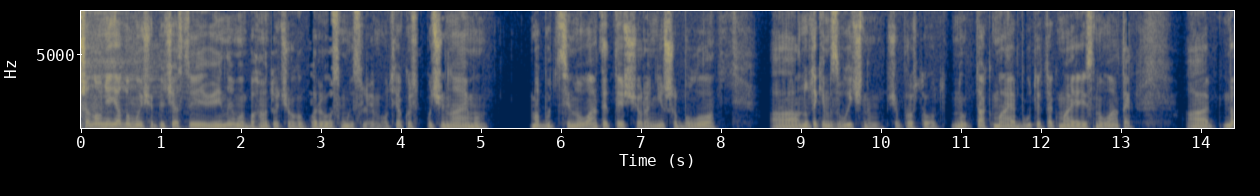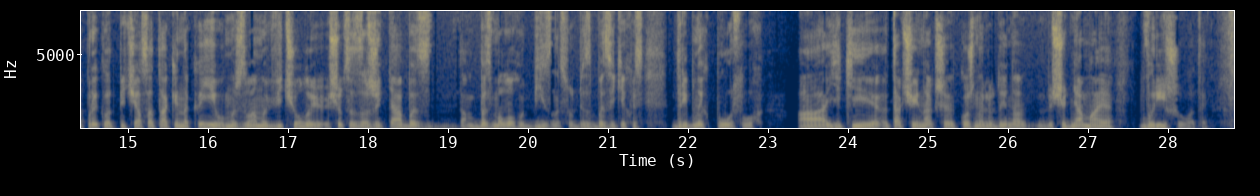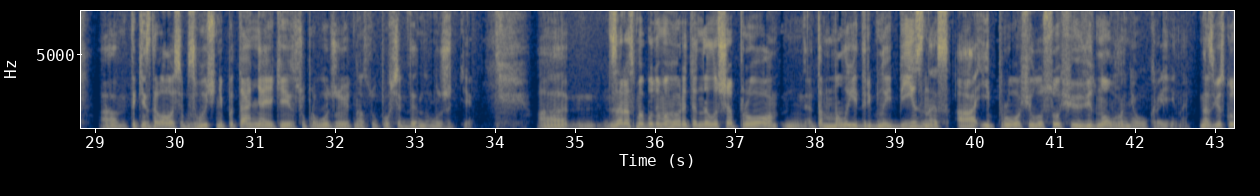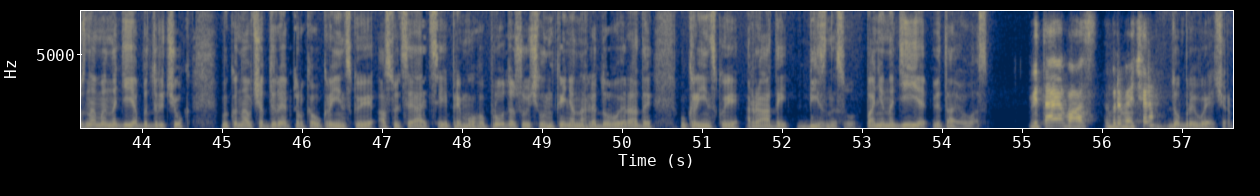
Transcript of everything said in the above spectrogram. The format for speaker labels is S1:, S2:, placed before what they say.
S1: Шановні, я думаю, що під час цієї війни ми багато чого переосмислюємо. От якось починаємо, мабуть, цінувати те, що раніше було а, ну таким звичним, що просто от, ну, так має бути, так має існувати. А, наприклад, під час атаки на Київ ми ж з вами відчули, що це за життя без, там, без малого бізнесу, без, без якихось дрібних послуг, а які так чи інакше кожна людина щодня має вирішувати. Такі, здавалося б, звичні питання, які супроводжують нас у повсякденному житті. Зараз ми будемо говорити не лише про там малий дрібний бізнес, а і про філософію відновлення України. На зв'язку з нами Надія Бедричук, виконавча директорка Української асоціації прямого продажу і членкиня наглядової ради Української ради бізнесу. Пані Надія, вітаю вас.
S2: Вітаю вас, добрий вечір.
S1: Добрий вечір.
